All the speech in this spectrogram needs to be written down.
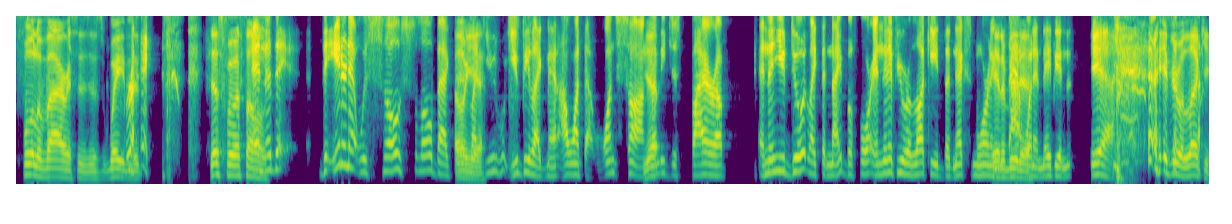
full of viruses, just waiting to, just for a song. The, internet was so slow back oh, then. Oh, yeah. Like you you'd be like, man, I want that one song. Yep. Let me just fire up. And then you do it like the night before, and then if you were lucky, the next morning It'll be that there. one, and maybe an yeah, if you were lucky,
